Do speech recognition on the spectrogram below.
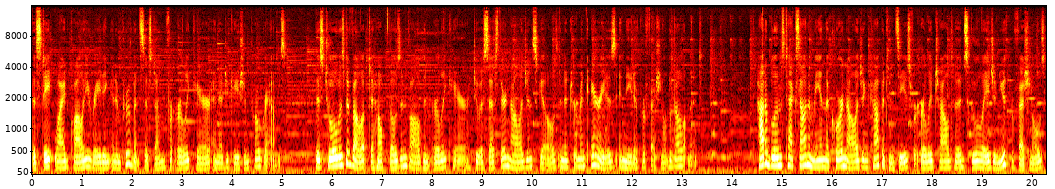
the statewide quality rating and improvement system for early care and education programs. This tool was developed to help those involved in early care to assess their knowledge and skills and determine areas in need of professional development. How do Bloom's taxonomy and the core knowledge and competencies for early childhood, school age, and youth professionals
